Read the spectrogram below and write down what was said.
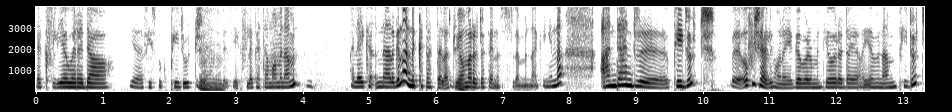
የክፍል የወረዳ የፌስቡክ page ኦች እንደዚህ የክፍለ ከተማ ምናምን ላይ እናደርግና እንከታተላቸው ያው መረጃ ከነሱ ስለምናገኝ እና አንዳንድ page ኦች official የሆነ የ government የወረዳ የምናምን page ኦች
